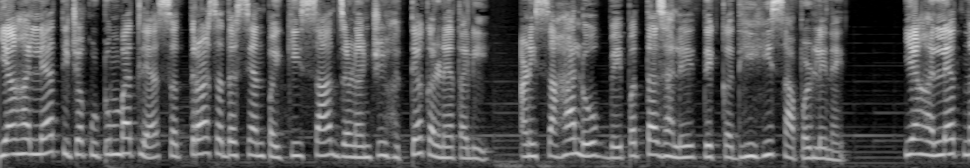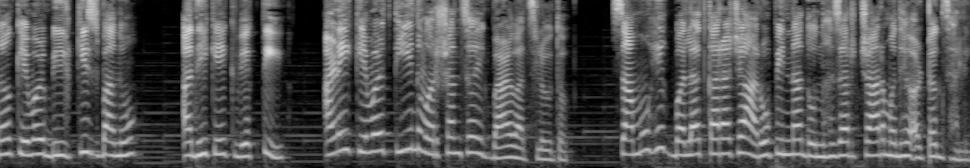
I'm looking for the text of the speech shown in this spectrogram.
या हल्ल्यात तिच्या कुटुंबातल्या सतरा सदस्यांपैकी सात जणांची हत्या करण्यात आली आणि सहा लोक बेपत्ता झाले ते कधीही सापडले नाहीत. या हल्ल्यातनं केवळ बिल्किस बानो अधिक एक व्यक्ती आणि केवळ तीन वर्षांचं एक बाळ वाचलं होतं. सामूहिक बलात्काराच्या आरोपींना दोन हजार चारमध्ये अटक झाली.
